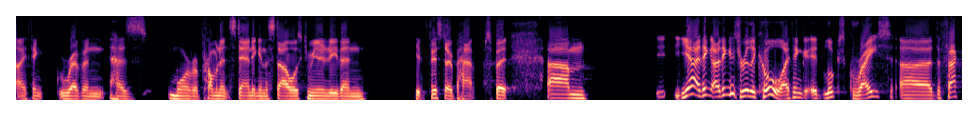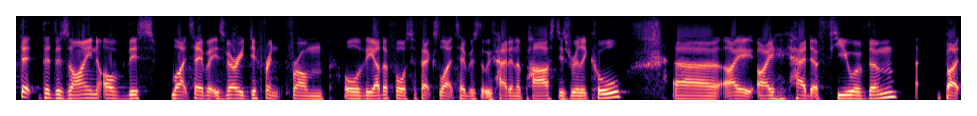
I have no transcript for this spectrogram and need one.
I think Revan has more of a prominent standing in the Star Wars community than Kit Fisto, perhaps. But um, yeah, I think I think it's really cool. I think it looks great. Uh, the fact that the design of this lightsaber is very different from all of the other Force Effects lightsabers that we've had in the past is really cool. Uh, I I had a few of them, but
